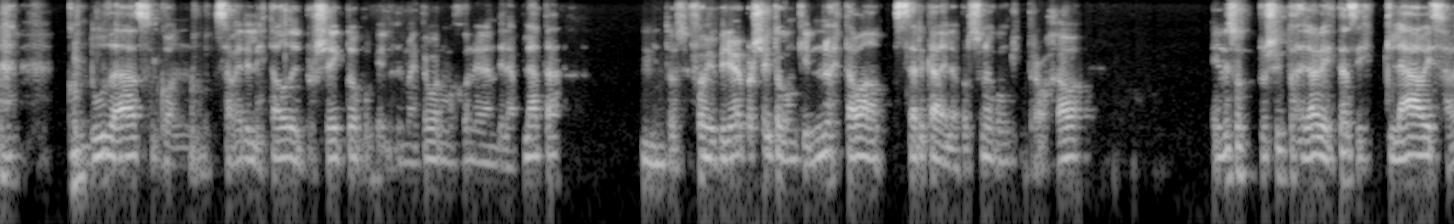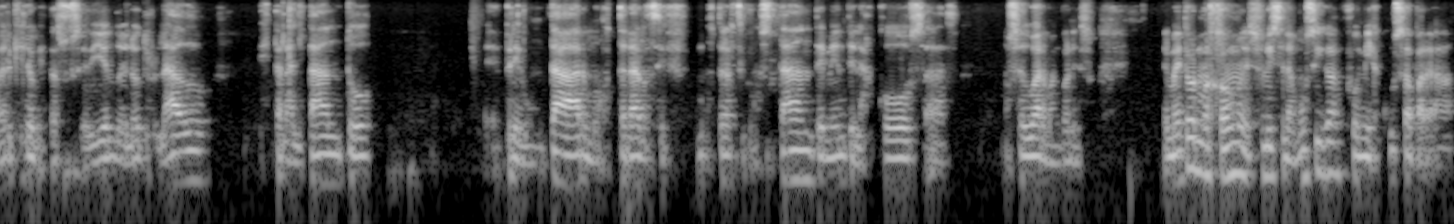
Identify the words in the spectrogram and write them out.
con dudas, con saber el estado del proyecto, porque los de My Tower Mojón eran de La Plata. Entonces fue mi primer proyecto con quien no estaba cerca de la persona con quien trabajaba. En esos proyectos de larga distancia es clave saber qué es lo que está sucediendo del otro lado, estar al tanto, eh, preguntar, mostrarse, mostrarse constantemente las cosas. No se duerman con eso. En My Tower Home yo hice la música, fue mi excusa para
